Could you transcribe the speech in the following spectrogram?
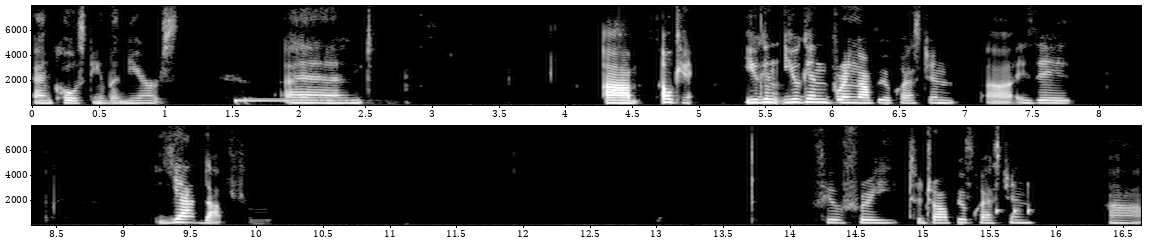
and costing the nearest. And um, okay, you can you can bring up your question. Uh, is it Yadav? Feel free to drop your question. Uh,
